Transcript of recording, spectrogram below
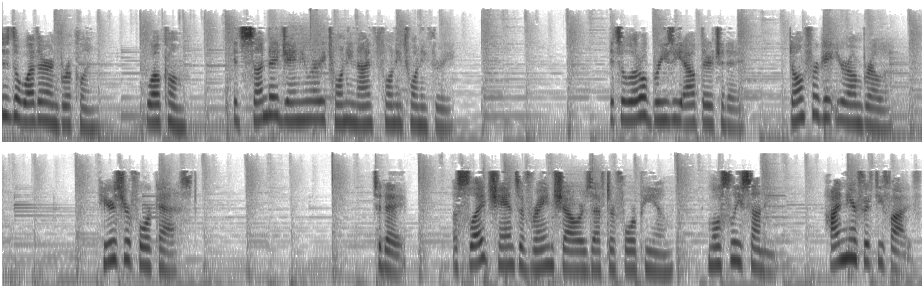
is the weather in Brooklyn. Welcome. It's Sunday, January 29th, 2023. It's a little breezy out there today. Don't forget your umbrella. Here's your forecast. Today, a slight chance of rain showers after 4 p.m. Mostly sunny. High near 55,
